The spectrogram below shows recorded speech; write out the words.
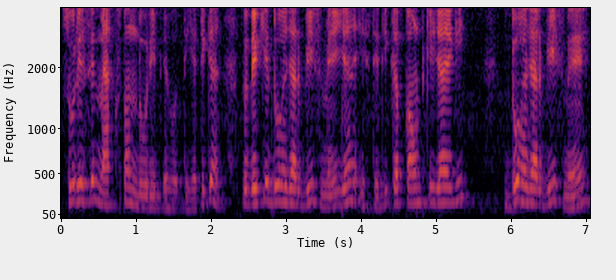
सूर्य से मैक्सिमम दूरी पे होती है, ठीक है? तो देखिए 2020 में यह स्थिति कब काउंट की जाएगी? 2020 में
